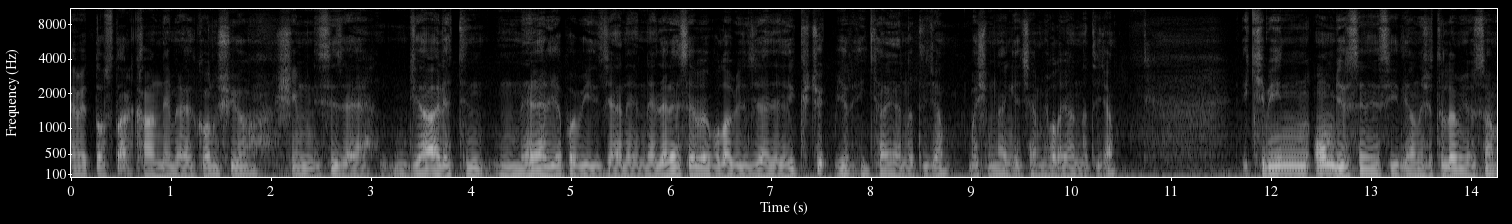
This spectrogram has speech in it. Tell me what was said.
Evet dostlar Kaan Demirel konuşuyor. Şimdi size cehaletin neler yapabileceğini, nelere sebep olabileceğiyle ilgili küçük bir hikaye anlatacağım. Başımdan geçen bir olayı anlatacağım. 2011 senesiydi yanlış hatırlamıyorsam.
